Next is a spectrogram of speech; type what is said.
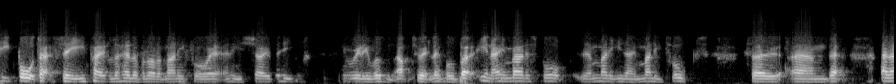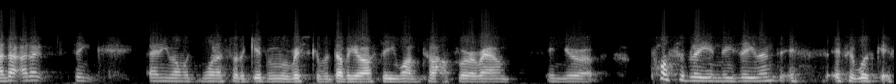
he bought that seat. He paid a hell of a lot of money for it, and he showed that he, he really wasn't up to it level. But you know, in motorsport, money you know money talks. So um, that, and I don't I don't think anyone would want to sort of give him a risk of a WRC one car for around in Europe. Possibly in New Zealand, if if it was if,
